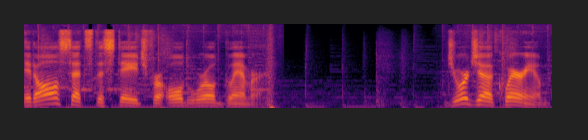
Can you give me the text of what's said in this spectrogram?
It all sets the stage for old world glamour. Georgia Aquarium,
